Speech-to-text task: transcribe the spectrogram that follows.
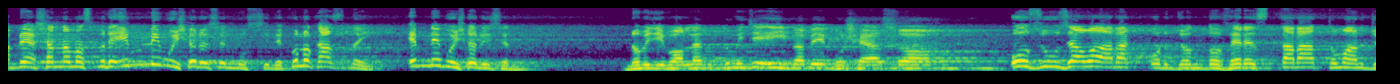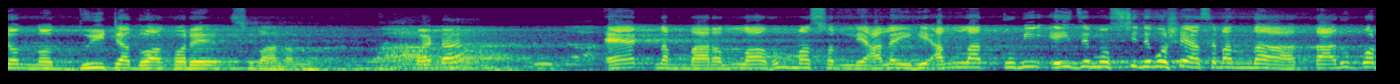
আপনি আসার নামাজ পড়ে এমনি বসে রয়েছেন মসজিদে, কোনো কাজ নাই, এমনি বসে রয়েছেন। নবীজি বললেন তুমি যে এইভাবে বসে আছো অজু যাওয়ার আগ পর্যন্ত ফেরেশতারা তোমার জন্য দুইটা দোয়া করে, সুবহানাল্লাহ। কয়টা? এক নাম্বার আল্লাহ সাল্লি আলাইহি, আল্লাহ তুমি এই যে মসজিদে বসে আছে বান্দা, তার উপর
